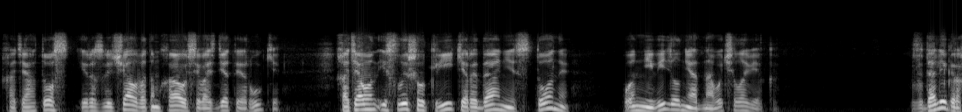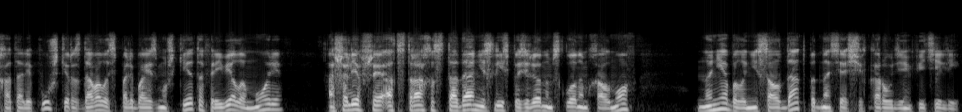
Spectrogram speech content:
хотя Атос и различал в этом хаосе воздетые руки, хотя он и слышал крики, рыдания, стоны, он не видел ни одного человека. Вдали грохотали пушки, раздавалась пальба из мушкетов, ревело море, ошалевшие от страха стада неслись по зеленым склонам холмов — но не было ни солдат, подносящих к орудиям фитили,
